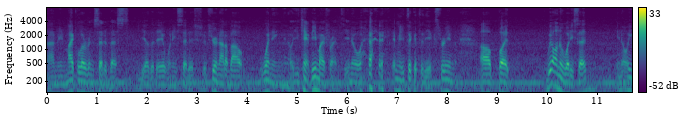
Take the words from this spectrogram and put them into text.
I mean, Michael Irvin said it best the other day when he said, if, if you're not about winning, you know, you can't be my friend. You know, I mean, he took it to the extreme. Uh, but we all knew what he said. You know, he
